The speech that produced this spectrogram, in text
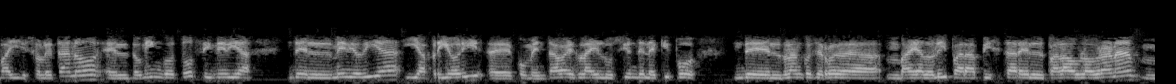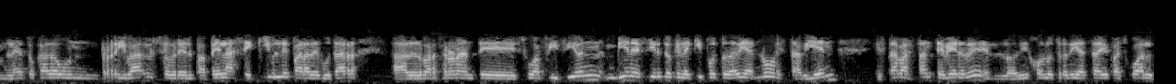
vallisoletano el domingo doce y media del mediodía y a priori eh, comentaba es la ilusión del equipo del Blancos de Rueda Valladolid para pistar el Palau Blaugrana. Le ha tocado un rival sobre el papel asequible para debutar al Barcelona ante su afición. Bien es cierto que el equipo todavía no está bien, está bastante verde, lo dijo el otro día Xavi Pascual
